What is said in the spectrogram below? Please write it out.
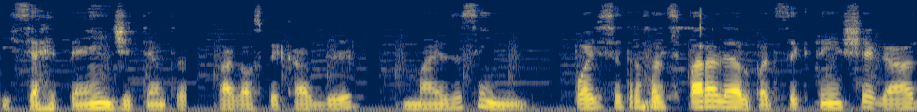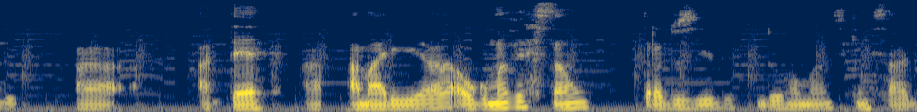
e se arrepende, tenta pagar os pecados dele, mas assim, pode ser traçado esse paralelo, pode ser que tenha chegado a, até a, a Maria alguma versão traduzida do romance, quem sabe.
